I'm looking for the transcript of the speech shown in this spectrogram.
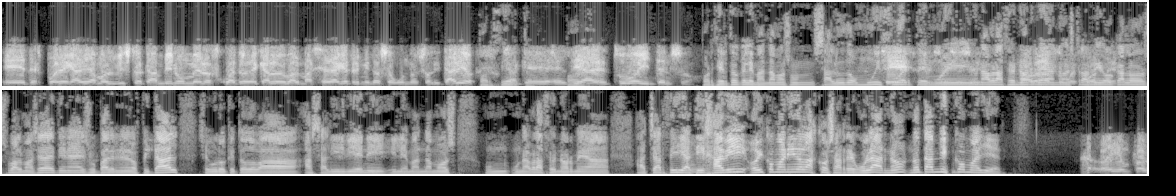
eh, después de que habíamos visto también un menos cuatro de Carlos Balmaseda que terminó segundo en solitario, Por o sea cierto, que el por- día estuvo intenso. Por cierto, que le mandamos un saludo muy Sí, fuerte, sí, muy sí, un abrazo Un enorme abrazo a nuestro amigo. Carlos Balmaseda, que tiene a su padre en el hospital. Seguro que todo va a salir bien y, y le mandamos un, un abrazo enorme a, a Charci y a ti, Javi. Hoy cómo han ido las cosas, regular, ¿no? No tan bien como ayer. Hoy un poco,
